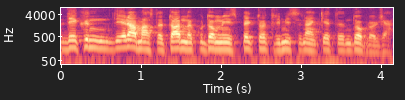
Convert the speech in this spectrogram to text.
de când eram astă toamnă cu domnul inspector trimis în anchetă în Dobrogea.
